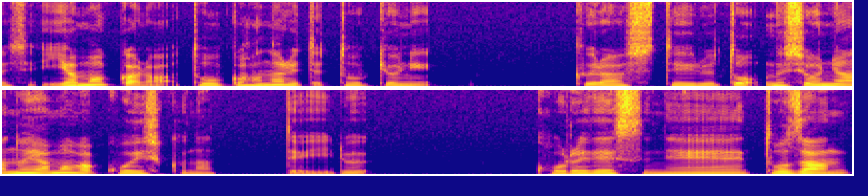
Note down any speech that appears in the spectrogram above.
うですね。山から遠く離れて東京に暮らしていると無性にあの山が恋しくなっている。これですね。登山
